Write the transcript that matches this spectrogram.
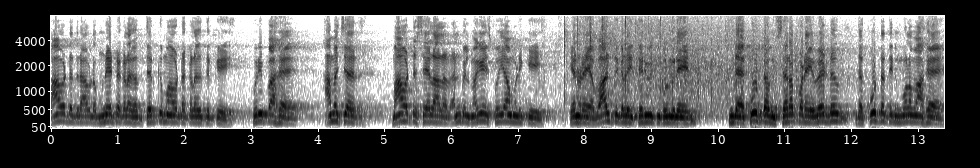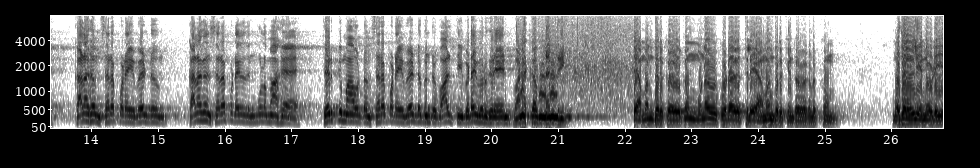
மாவட்ட திராவிட முன்னேற்ற கழகம் தெற்கு மாவட்ட கழகத்திற்கு குறிப்பாக அமைச்சர் மாவட்ட செயலாளர் அன்பில் மகேஷ் பொய்யாமொழிக்கு என்னுடைய வாழ்த்துக்களை தெரிவித்துக் கொள்கிறேன். இந்த கூட்டம் சிறப்படைய வேண்டும். இந்த கூட்டத்தின் மூலமாக கழகம் சிறப்படைய வேண்டும். கழகம் சிறப்படைவதன் மூலமாக தெற்கு மாவட்டம் சிறப்படைய வேண்டும் என்று வாழ்த்தி விடைபெறுகிறேன். வணக்கம் நன்றி. அமர்ந்திருக்கிறவர்களுக்கும் உணவு கூடத்திலே அமர்ந்திருக்கின்றவர்களுக்கும் முதலில் என்னுடைய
